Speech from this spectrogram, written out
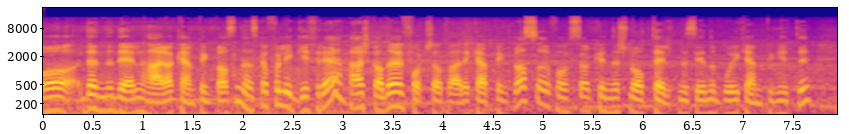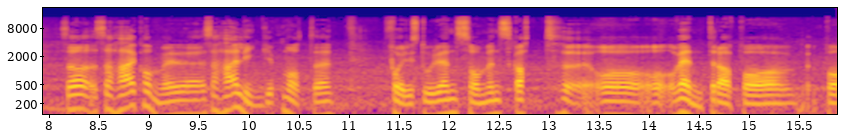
Og denne delen her av campingplassen den skal få ligge i fred. Her skal det fortsatt være campingplass, og folk skal kunne slå opp teltene sine og bo i campinghytter. Så, så, her, kommer, så her, ligger på en måte forhistorien som en skatt og, og, og venter da på, på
